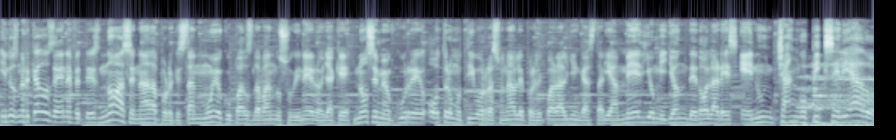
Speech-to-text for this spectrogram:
Y los mercados de NFTs no hacen nada porque están muy ocupados lavando su dinero, ya que no se me ocurre otro motivo razonable por el cual alguien gastaría medio millón de dólares en un chango pixeleado.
